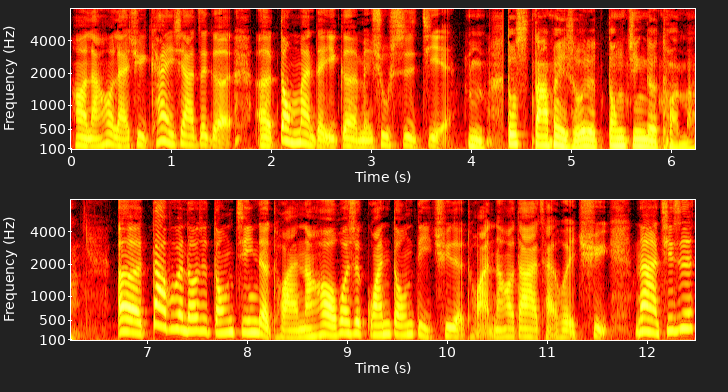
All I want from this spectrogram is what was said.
啊，然后来去看一下这个呃动漫的一个美术世界。嗯，都是搭配所谓的东京的团嘛。呃，大部分都是东京的团，然后或是关东地区的团，然后大家才会去。那其实，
